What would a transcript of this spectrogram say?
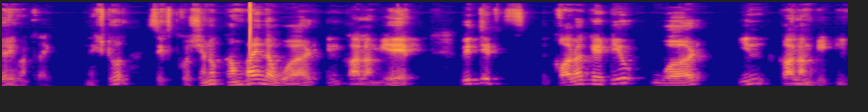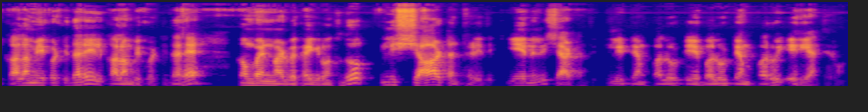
ದೊರೆಯುವಂತದ್ದಾಗಿದೆ next six question combine the word in column A with it collocative word in column B ಇಲ್ಲಿ ಕಾಲಮ್ ಎ ಕೊಟ್ಟಿದ್ದಾರೆ, ಇಲ್ಲಿ ಕಾಲಂ ಬಿ ಕೊಟ್ಟಿದ್ದಾರೆ. ಕಂಬೈನ್ ಮಾಡಬೇಕಾಗಿರುವಂಥದ್ದು ಇಲ್ಲಿ ಶಾರ್ಟ್ ಅಂತ ಹೇಳಿದೆ. ಏನಲ್ಲಿ? ಶಾರ್ಟ್ ಅಂತ ಇಲ್ಲಿ ಟೆಂಪಲು ಟೇಬಲು ಟೆಂಪರು ಏರಿಯಾ ಅಂತ ಇರುವಂತ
